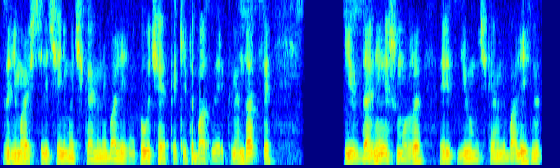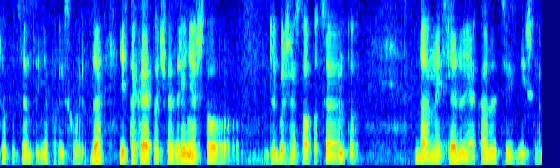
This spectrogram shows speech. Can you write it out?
занимающийся лечением мочекаменной болезни, получает какие-то базовые рекомендации, и в дальнейшем уже рецидива мочекаменной болезни у этого пациента не происходит. Да? Есть такая точка зрения, что для большинства пациентов данное исследование оказывается излишним.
